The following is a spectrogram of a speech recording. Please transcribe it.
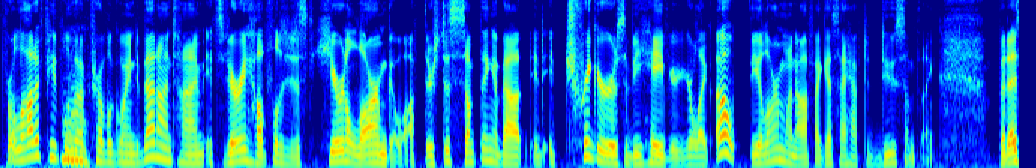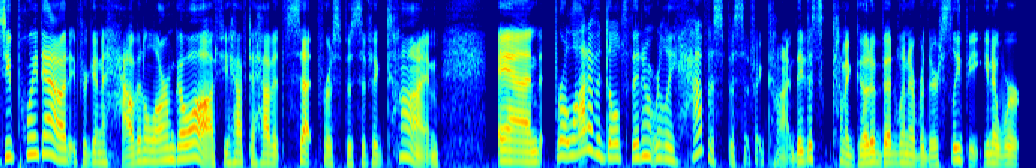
For a lot of people mm. who have trouble going to bed on time, it's very helpful to just hear an alarm go off. There's just something about it, it triggers a behavior. You're like, oh, the alarm went off. I guess I have to do something. But as you point out, if you're going to have an alarm go off, you have to have it set for a specific time. And for a lot of adults, they don't really have a specific time. They just kind of go to bed whenever they're sleepy. You know, we're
